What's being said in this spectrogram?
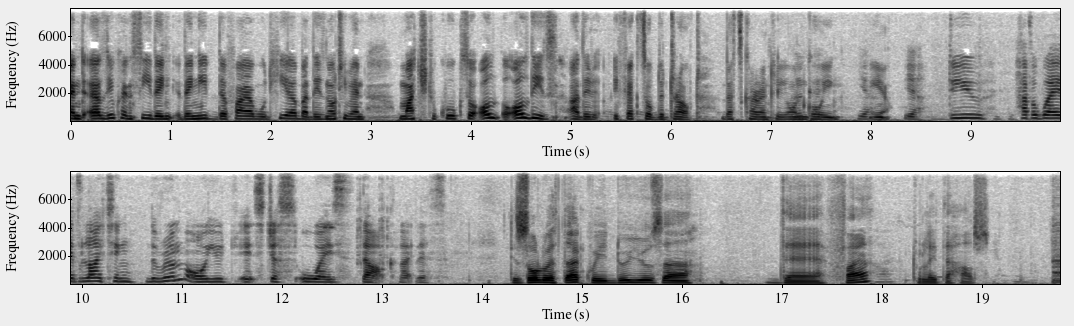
and as you can see they, they need the firewood here but there's not even much to cook so all all these are the effects of the drought that's currently ongoing yeah, yeah yeah. Do you have a way of lighting the room, or you? It's just always dark like this. It is always dark. We do use uh, the fire to light the house.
